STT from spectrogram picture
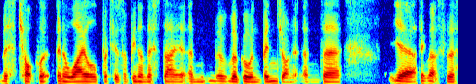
this chocolate in a while because I've been on this diet, and they'll, they'll go and binge on it. And uh, yeah, I think that's the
